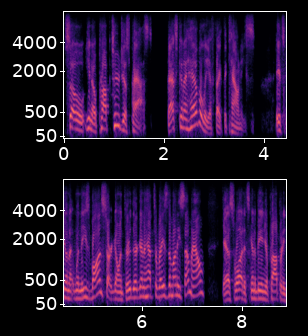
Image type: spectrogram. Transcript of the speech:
So, you know, Prop 2 just passed. That's going to heavily affect the counties. It's going to, when these bonds start going through, they're going to have to raise the money somehow. Guess what? It's going to be in your property.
